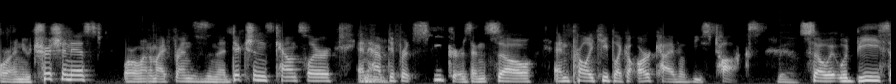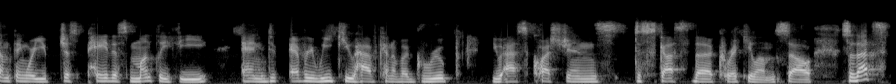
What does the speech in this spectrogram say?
or a nutritionist or one of my friends is an addictions counselor and mm. have different speakers. And so, and probably keep like an archive of these talks. Yeah. So it would be something where you just pay this monthly fee and every week you have kind of a group, you ask questions, discuss the curriculum. So, so that's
